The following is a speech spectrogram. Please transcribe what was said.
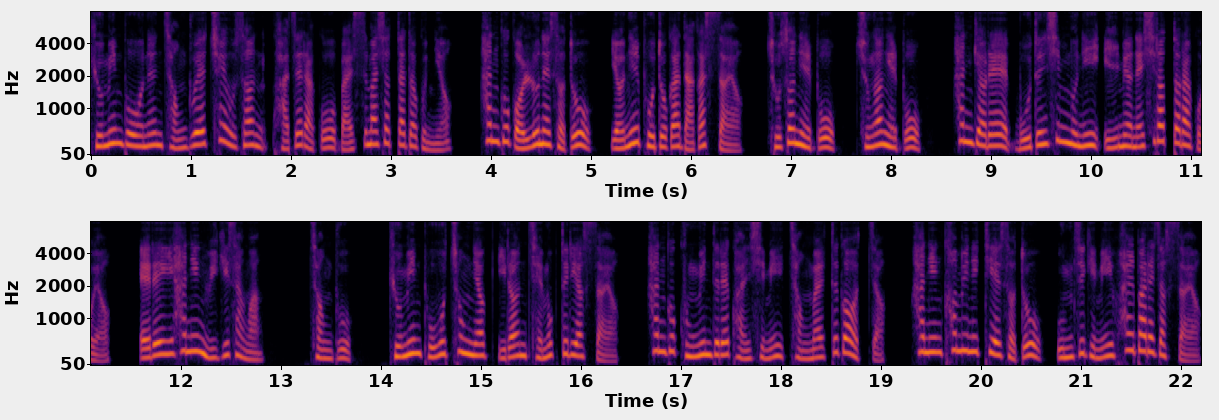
교민 보호는 정부의 최우선 과제라고 말씀하셨다더군요. 한국 언론에서도 연일 보도가 나갔어요. 조선일보, 중앙일보, 한겨레 모든 신문이 일면에 실었더라고요. LA 한인 위기 상황, 정부, 교민 보호 총력 이런 제목들이었어요. 한국 국민들의 관심이 정말 뜨거웠죠. 한인 커뮤니티에서도 움직임이 활발해졌어요.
